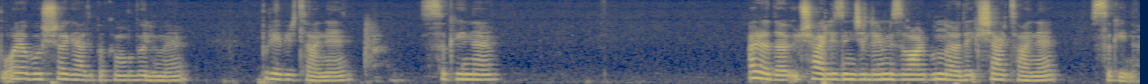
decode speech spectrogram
Bu ara boşluğa geldik bakın bu bölüme. Buraya bir tane sık iğne. Arada üçerli zincirlerimiz var. Bunlara da ikişer tane sık iğne.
